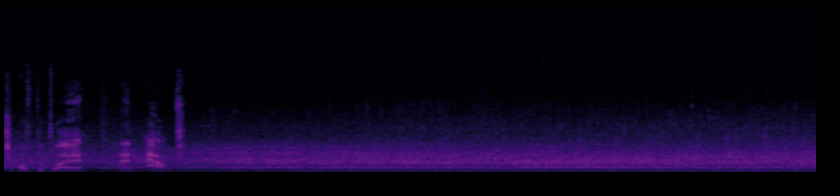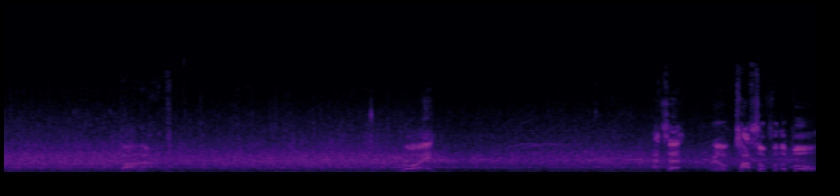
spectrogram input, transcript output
Touch off the player and out. Barnard. Roy. That's a real tussle for the ball.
